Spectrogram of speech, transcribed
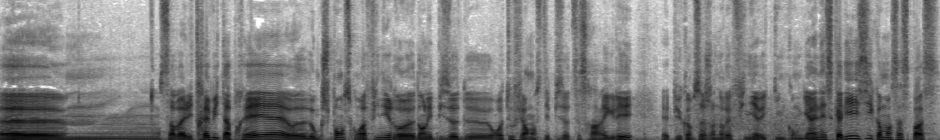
Euh, ça va aller très vite après, euh, donc je pense qu'on va finir euh, dans l'épisode, on va tout faire dans cet épisode, ça sera réglé. Et puis comme ça j'en aurai fini avec King Kong. Il y a un escalier ici, comment ça se passe?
